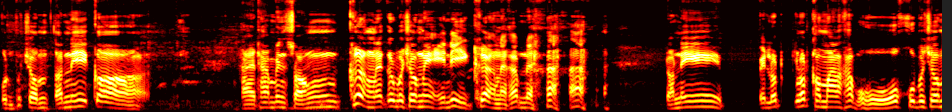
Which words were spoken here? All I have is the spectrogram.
คุณผู้ชมตอนนี้ก็ถ่ายทำเป็นสองเครื่องนะคุณผู้ชมนี่อ้นี่อีเครื่องนะครับเนี่ยตอนนี้เป็นรถรถเข้ามาแล้วครับโอ้โหคุณผู้ชม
